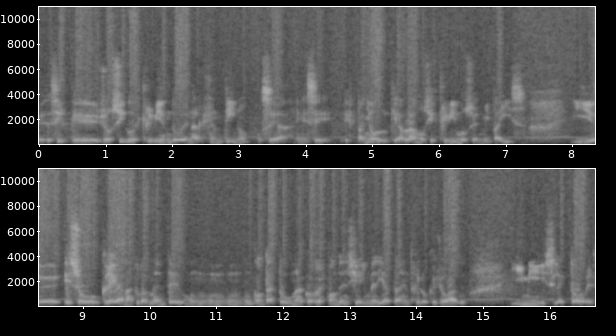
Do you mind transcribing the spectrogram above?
Es decir, que yo sigo escribiendo en argentino, o sea, en ese español que hablamos y escribimos en mi país, y eh, eso crea naturalmente un, contacto, una correspondencia inmediata entre lo que yo hago y mis lectores.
